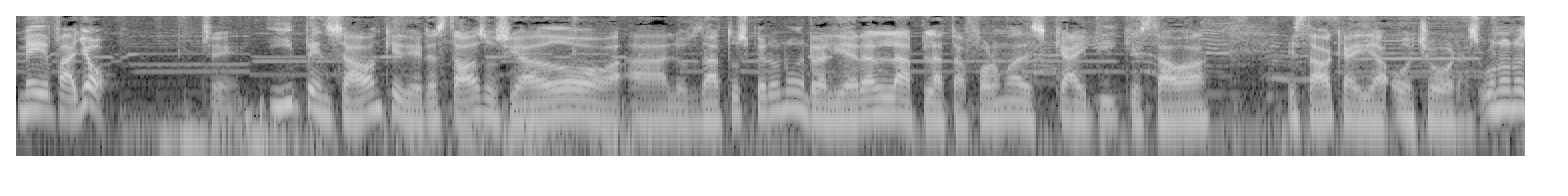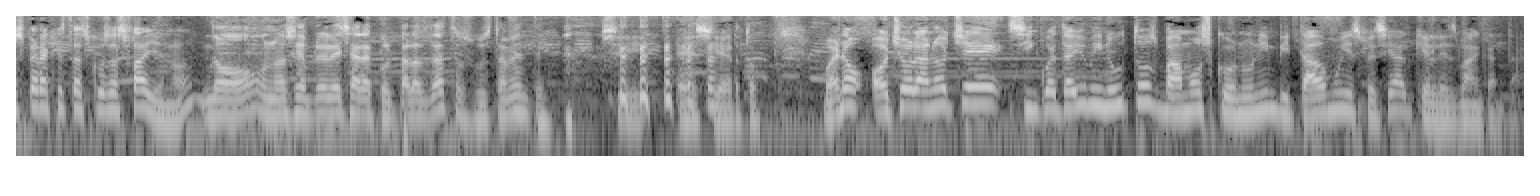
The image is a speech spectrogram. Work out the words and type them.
me falló. Sí. Y pensaban que era, estaba asociado a, a los datos, pero no, en realidad era la plataforma de Skype que estaba, estaba caída ocho horas. Uno no espera que estas cosas fallen, ¿no? No, uno siempre le echa la culpa a los datos, justamente. Sí, es cierto. Bueno, 8 de la noche, 51 minutos. Vamos con un invitado muy especial que les va a encantar.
